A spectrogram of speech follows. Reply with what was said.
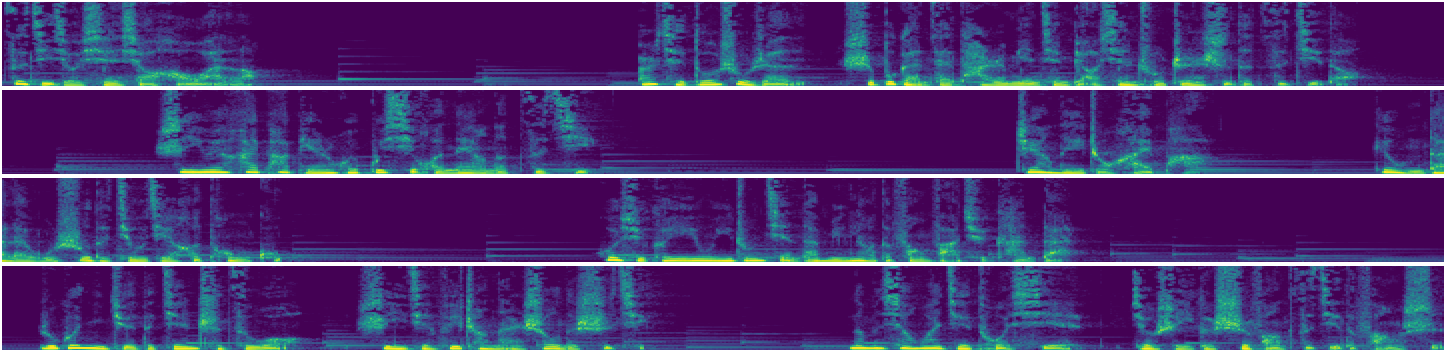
自己就先消耗完了。而且多数人是不敢在他人面前表现出真实的自己的，是因为害怕别人会不喜欢那样的自己。这样的一种害怕，给我们带来无数的纠结和痛苦。或许可以用一种简单明了的方法去看待。如果你觉得坚持自我是一件非常难受的事情。那么，向外界妥协就是一个释放自己的方式。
